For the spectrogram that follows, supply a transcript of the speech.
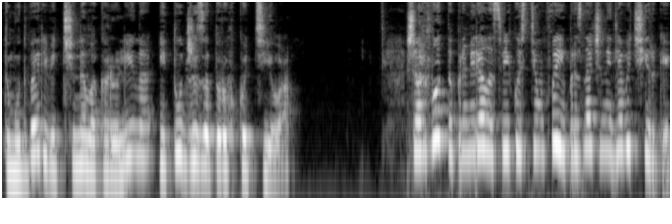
тому двері відчинила Кароліна і тут же заторохкотіла. Шарлотта приміряла свій костюм феї, призначений для вечірки.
